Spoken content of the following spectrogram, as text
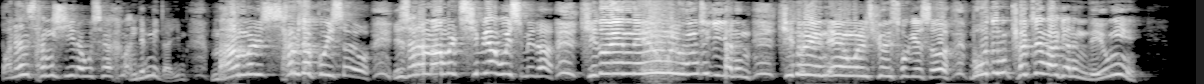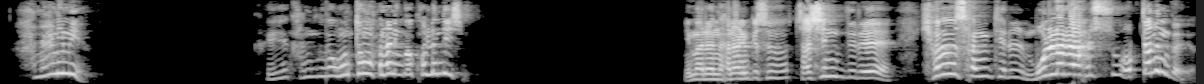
뻔한 상식이라고 생각하면 안 됩니다. 마음을 사로잡고 있어요. 이 사람 마음을 지배하고 있습니다. 기도의 내용을 움직이게 하는, 기도의 내용을 그 속에서 모든 결정하게 하는 내용이 하나님이에요. 그의 간구가 온통 하나님과 관련되어 있습니다. 이 말은 하나님께서 자신들의 현 상태를 몰라라 할 수 없다는 거예요.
